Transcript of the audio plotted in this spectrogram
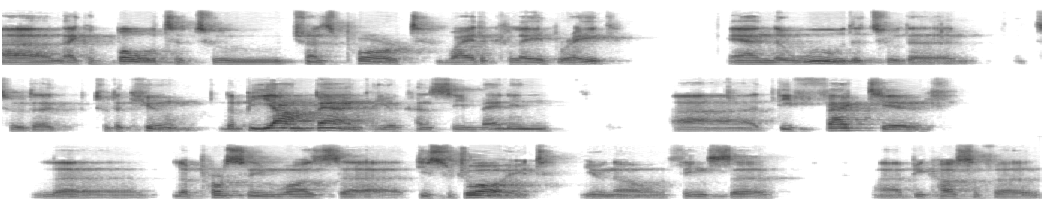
uh, like a boat to transport white clay brick and the wood to the to the to the kiln. The beyond bank, you can see many uh, defective. The the porcelain was uh, destroyed. You know things uh, uh, because of the,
